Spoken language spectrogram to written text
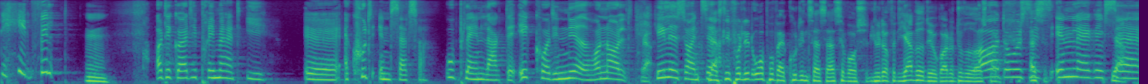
Det er helt vildt. Mm. Og det gør de primært i øh, akutindsatser. Uplanlagte, ikke koordineret, håndholdt, Ja. ja. helhedsorienteret. Lad os lige få lidt ord på, hvad akutindsats er til vores lytter, fordi jeg ved det jo godt, og du ved også godt. Overdosis, Altså, indlæggelse, ja. ja.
